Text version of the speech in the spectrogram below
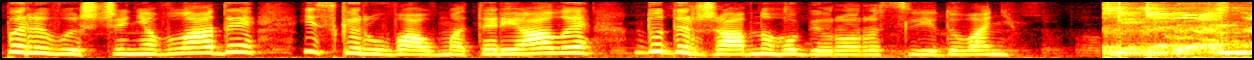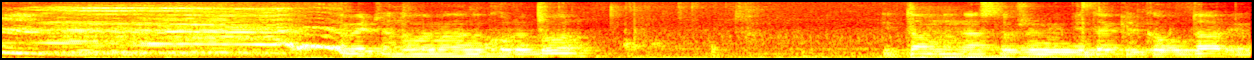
перевищення влади і скерував матеріали до Державного бюро розслідувань. Витягнули мене на коридор, і там нанесли вже мені декілька ударів,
